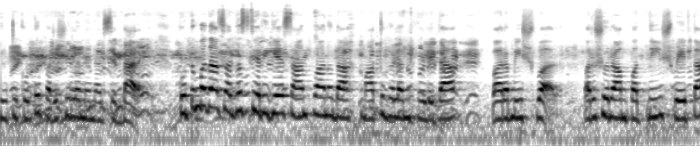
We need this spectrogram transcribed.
ಭೇಟಿ ಕೊಟ್ಟು ಪರಿಶೀಲನೆ ನಡೆಸಿದ್ದಾರೆ. ಕುಟುಂಬದ ಸದಸ್ಯರಿಗೆ ಸಾಂತ್ವನದ ಮಾತುಗಳನ್ನು ಹೇಳಿದ ಪರಮೇಶ್ವರ್. ಪರಶುರಾಮ್ ಪತ್ನಿ ಶ್ವೇತಾ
